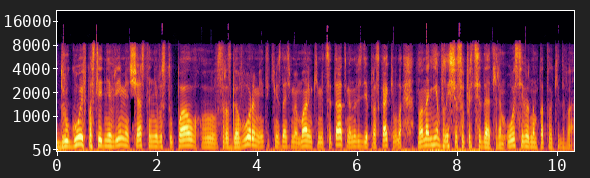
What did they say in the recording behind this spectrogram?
другой в последнее время часто не выступал э, с разговорами и такими, знаете, маленькими цитатами, она везде проскакивала, но она не была еще сопредседателем о Северном потоке-2.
